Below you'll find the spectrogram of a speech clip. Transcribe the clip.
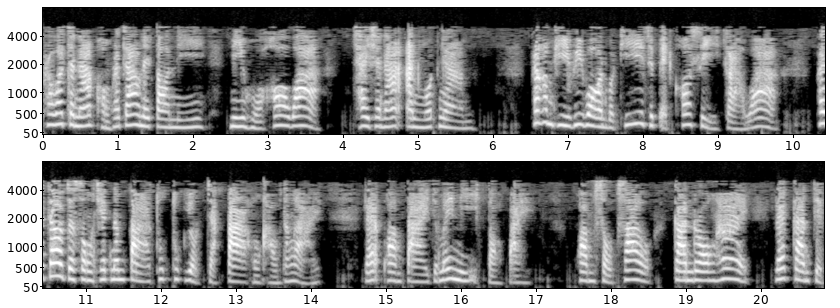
พระวจนะของพระเจ้าในตอนนี้มีหัวข้อว่าชัยชนะอันงดงาม พระคัมภีร์วิวรณ์บทที่ 21 ข้อ 4 กล่าวว่า พระเจ้าจะทรงเช็ดน้ำตาทุกๆ หยดจากตาของเขาทั้งหลาย และความตายจะไม่มีอีกต่อไป ความโศกเศร้า การร้องไห้ และการเจ็บ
